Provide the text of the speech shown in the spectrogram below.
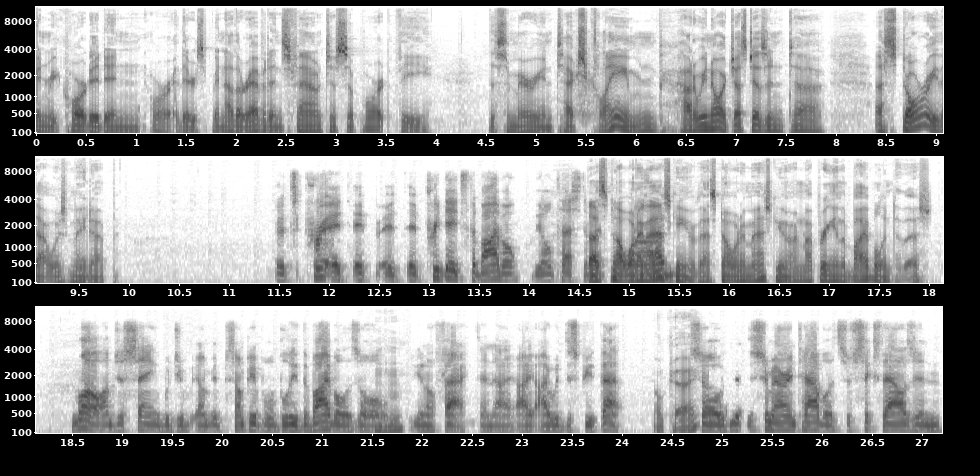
been recorded in, or there's been other evidence found to support the the Sumerian text claim. How do we know it just isn't uh, a story that was made up? It's pre it, it, it, it predates the Bible, the Old Testament. That's not what I'm Um, asking you. That's not what I'm asking you. I'm not bringing the Bible into this. Well, I'm just saying, would you? I mean, some people believe the Bible is all Mhm. you know fact, and I, I, I would dispute that. Okay. So the, the Sumerian tablets are six thousand,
